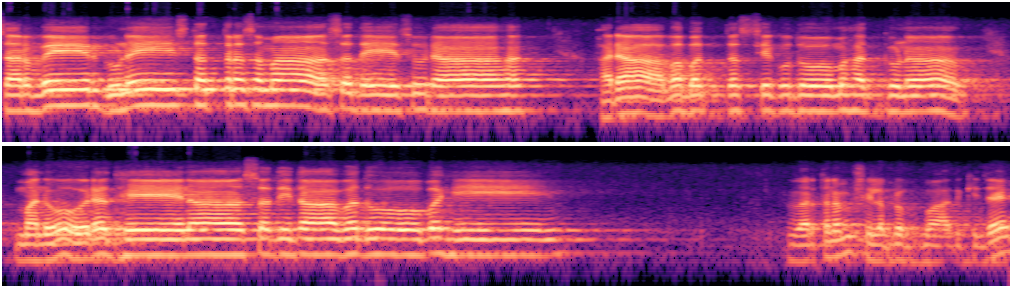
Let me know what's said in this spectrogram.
സർവൈർഗുണൈസ്തത്ര സമാസതേ സുരാഹ ഹരാവഭക്തസ്യ കുതോ മഹദ്ഗുണ. മനോരഥേന സതിതാവതോ ബഹി. വിവർത്തനം ശിലപ്രഭുപാദിക്ക് ജയ്.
